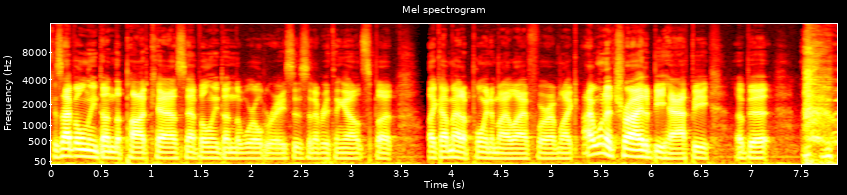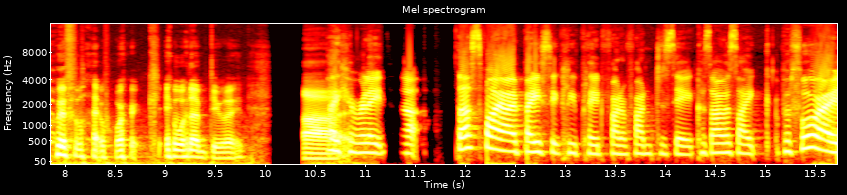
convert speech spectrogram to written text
because I've only done the podcast, and I've only done the world races and everything else. But like I'm at a point in my life where I'm like I want to try to be happy a bit. with my work and what I'm doing. Uh, I can relate to that. That's why I basically played Final Fantasy because I was like, before I,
